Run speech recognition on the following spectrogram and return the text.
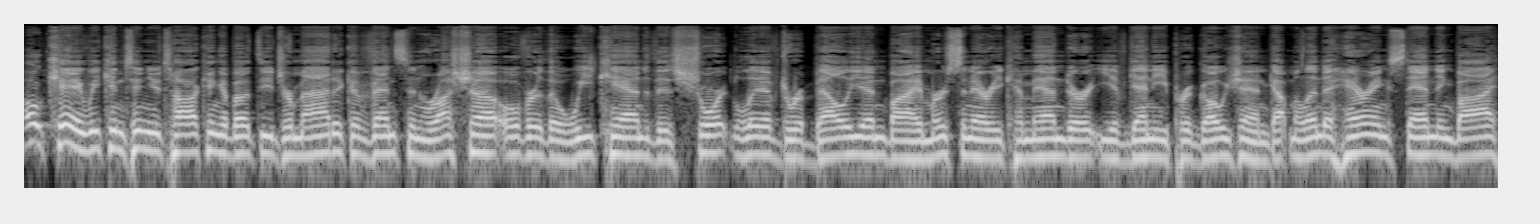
Okay, we continue talking about the dramatic events in Russia over the weekend. This short-lived rebellion by mercenary commander Yevgeny Prigozhin. Got Melinda Haring standing by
